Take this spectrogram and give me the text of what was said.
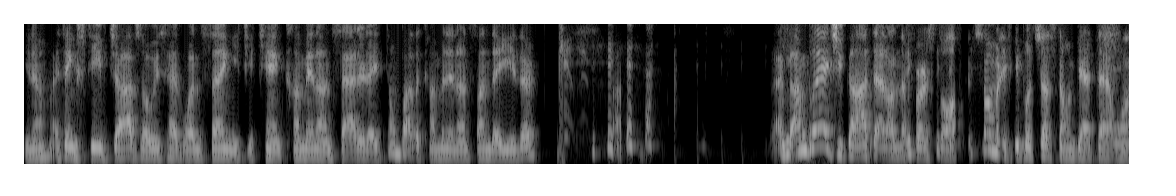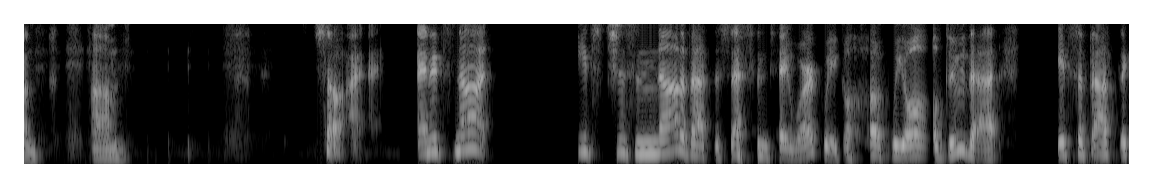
You know, I think Steve Jobs always had one saying: "If you can't come in on Saturday, don't bother coming in on Sunday either." uh, I'm, glad you got that on the first off. So many people just don't get that one. Um, so, I, and it's not. It's just not about the seven day work week. We all do that. It's about the,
